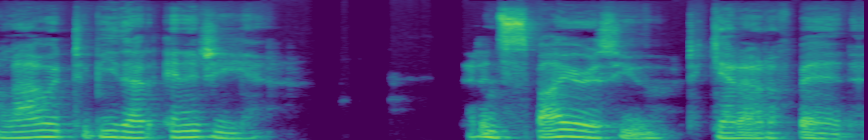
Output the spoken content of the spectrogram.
Allow it to be that energy that inspires you to get out of bed.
